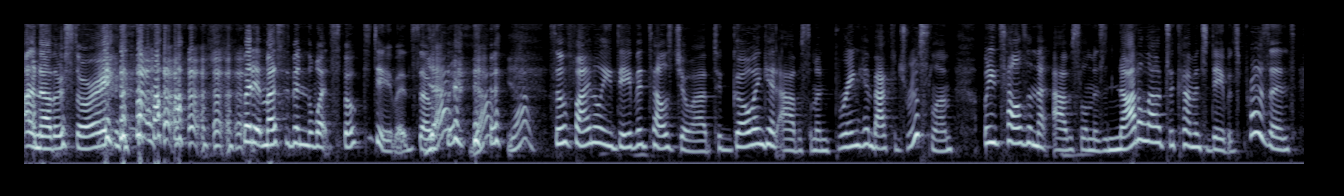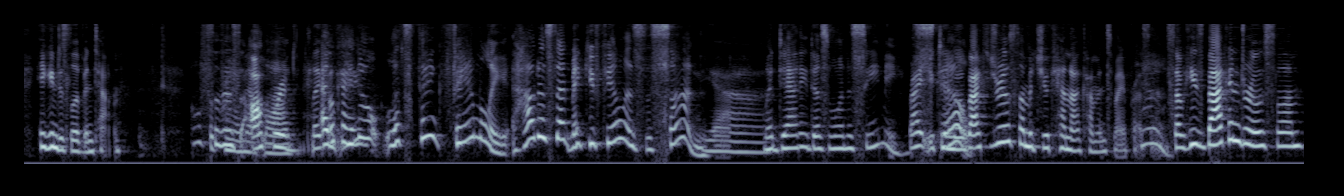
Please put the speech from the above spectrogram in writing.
another story. but it must have been the what spoke to David. So yeah, yeah, yeah. So finally, David tells Joab to go and get Absalom and bring him back to Jerusalem, but he tells him that Absalom is not allowed to come into David's presence. He can just live in town. Oh, So this awkward, loud. like, and, okay. You know, let's think family. How does that make you feel as the son? Yeah. My daddy doesn't want to see me. Right? You can Still. move back to Jerusalem, but you cannot come into my presence. So he's back in Jerusalem.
